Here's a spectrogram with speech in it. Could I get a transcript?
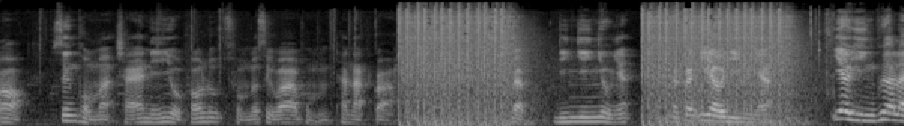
ก็ ซึ่งผมอะใช้อันนี้อยู่เพราะผมรู้สึกว่าผมถนัดกว่า แบบยิงยิงอยู่เงี้ยแล้วก็เอี้ยวยิงเงี้ย เอี้ยวยิงเพื่ออะไร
